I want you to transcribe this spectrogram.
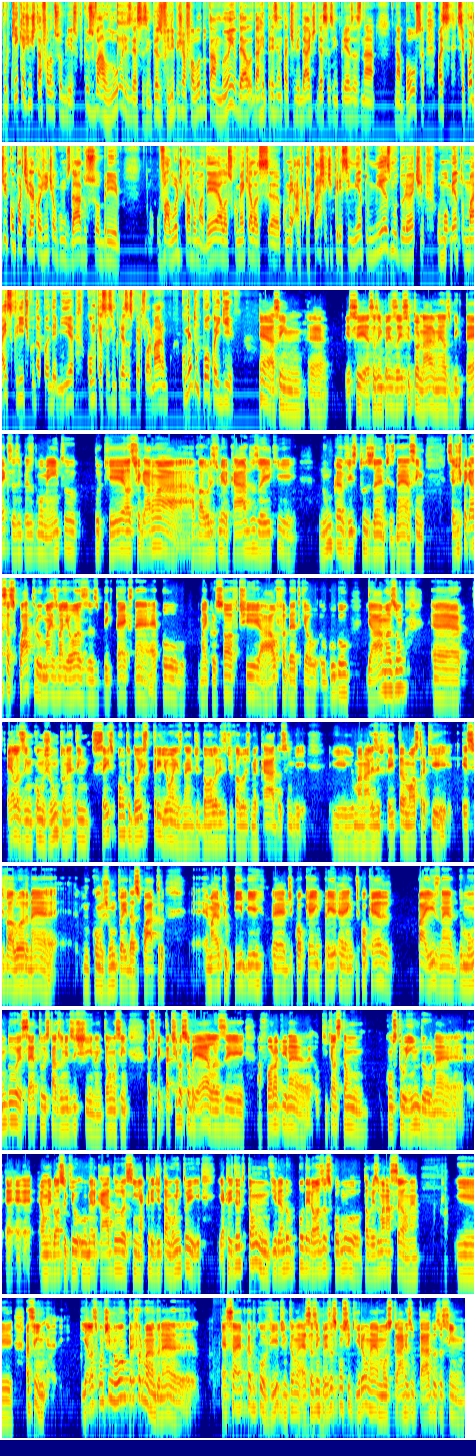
por que, que a gente está falando sobre isso? Porque os valores dessas empresas, o Felipe já falou do tamanho dela, da representatividade dessas empresas na, na Bolsa, mas você pode compartilhar com a gente alguns dados sobre o valor de cada uma delas, como é que elas, eh, como é a, a, taxa de crescimento mesmo durante o momento mais crítico da pandemia, como que essas empresas performaram. Comenta um pouco aí, Gui. É, assim, é, esse, essas empresas aí se tornaram né, as big techs, as empresas do momento, porque elas chegaram a, a valores de mercados aí que nunca vistos antes, né? Assim, se a gente pegar essas quatro mais valiosas big techs, né, Apple, Microsoft, a Alphabet, que é o, o Google, e a Amazon, é, elas em conjunto, né, tem 6,2 trilhões, né, de dólares de valor de mercado, assim, e, e uma análise feita mostra que esse valor, né, em conjunto aí das quatro, é maior que o PIB é, de qualquer empresa, é, de qualquer país né, do mundo, exceto Estados Unidos e China. Então, assim, a expectativa sobre elas e a forma que, né, o que, que elas estão construindo, né, é, é, é, um negócio que o, o, mercado, assim, acredita muito e, e acredita que estão virando poderosas como, talvez, uma nação, né. E, assim, e elas continuam performando, né, essa época do Covid, então, essas empresas conseguiram né, mostrar resultados assim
